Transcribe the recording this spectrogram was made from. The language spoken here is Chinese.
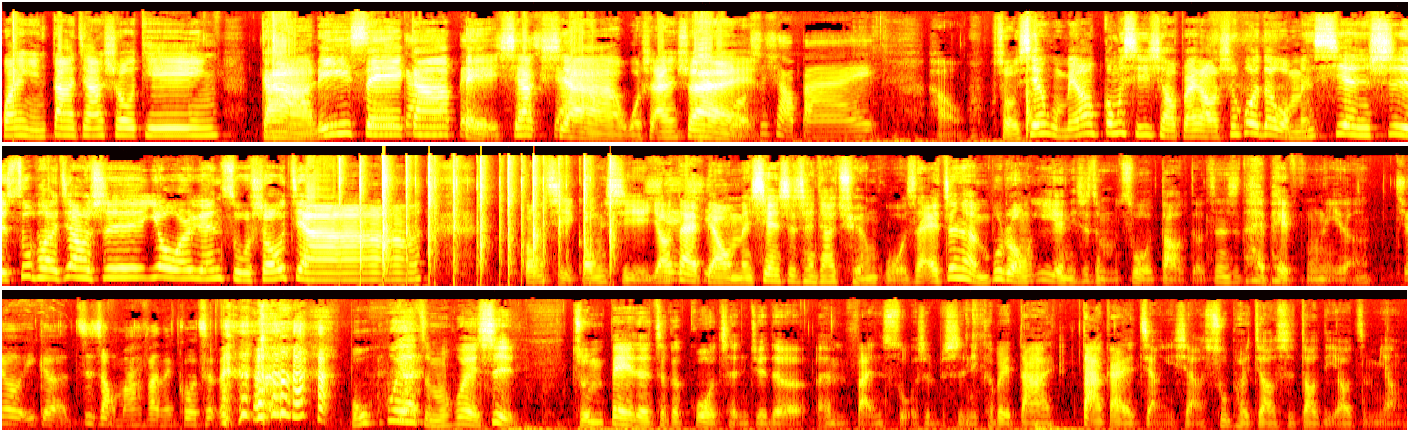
欢迎大家收听咖喱西咖北夏夏，我是安帅，我是小白。好，首先我们要恭喜小白老师获得我们县市 Super 教师幼儿园组首奖，恭喜恭喜！要代表我们县市参加全国赛，哎，真的很不容易耶！你是怎么做到的？真的是太佩服你了。就一个自找麻烦的过程。不会啊，怎么会是？准备的这个过程觉得很繁琐，是不是？你可不可以大大概讲一下 Super 教师到底要怎么样？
